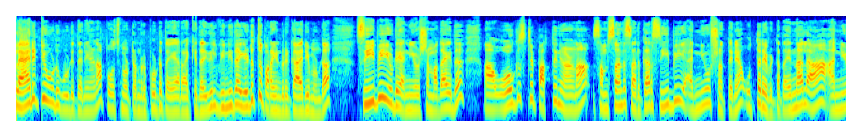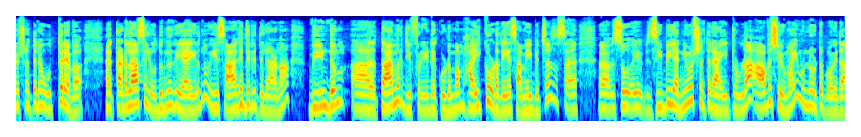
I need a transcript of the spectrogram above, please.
ക്ലാരിറ്റിയോടുകൂടി തന്നെയാണ് പോസ്റ്റ്മോർട്ടം റിപ്പോർട്ട് തയ്യാറാക്കിയത്. ഇതിൽ വിനിത എടുത്തു പറയേണ്ട ഒരു കാര്യമുണ്ട്. സി ബി ഐയുടെ അന്വേഷണം അതായത് ഓഗസ്റ്റ് പത്തിനാണ് സംസ്ഥാന സർക്കാർ സി ബി ഐ അന്വേഷണത്തിന് ഉത്തരവിട്ടത്. എന്നാൽ ആ അന്വേഷണത്തിന് ഉത്തരവ് കടലാസിൽ ഒതുങ്ങുകയായിരുന്നു. ഈ സാഹചര്യത്തിലാണ് വീണ്ടും താമിർ ജിഫ്രിയുടെ കുടുംബം ഹൈക്കോടതിയെ സമീപിച്ച് സി ബി ഐ അന്വേഷണത്തിനായിട്ടുള്ള ആവശ്യവുമായി മുന്നോട്ട് പോയത്.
